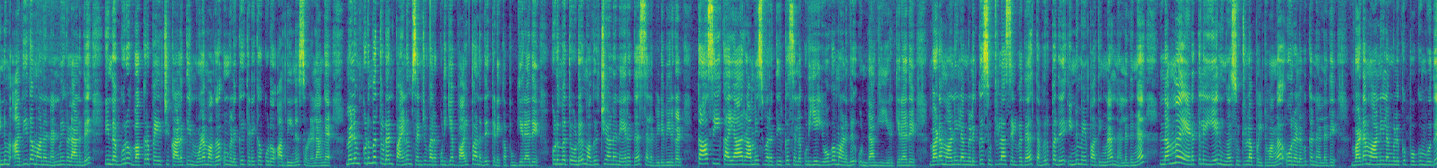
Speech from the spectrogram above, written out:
இன்னும் அதீதமான நன்மைகளானது இந்த குரு வக்ர பயிற்சி காலத்தின் மூலமாக உங்களுக்கு கிடைக்கக்கூடும் அப்படின்னு சொல்லலாங்க. மேலும் குடும்பத்துடன் பயணம் சென்று வரக்கூடிய வாய்ப்பானது கிடைக்கப் போகிறது. குடும்பத்தோடு மகிழ்ச்சியான நேரத்தை செலவிடுவீர்கள். காசி கயா ராமேஸ்வரத்திற்கு செல்லக்கூடிய யோகமானது உண்டாகி இருக்கிறது. வட மாநிலங்களுக்கு சுற்றுலா செல்வதை தவிர்ப்பது இன்னுமே பார்த்தீங்கன்னா நல்லதுங்க. நம்ம இடத்துலையே நீங்கள் சுற்றுலா போயிட்டு வாங்க. ஓரளவுக்கு நல்லது. வட மாநிலங்களுக்கு போகும்போது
